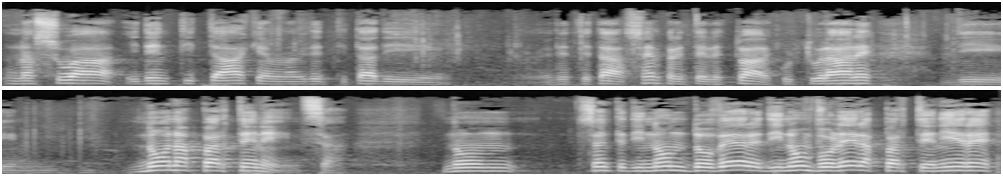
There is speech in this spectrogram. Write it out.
una sua identità che è un'identità sempre intellettuale, culturale, di non appartenenza, non, sente di non dovere, di non volere appartenere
